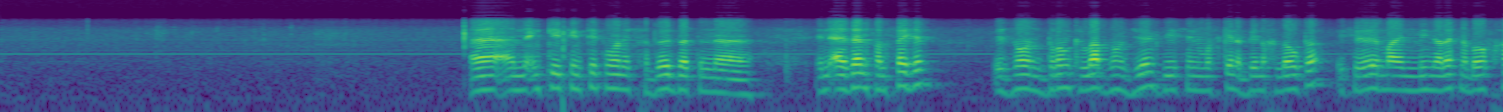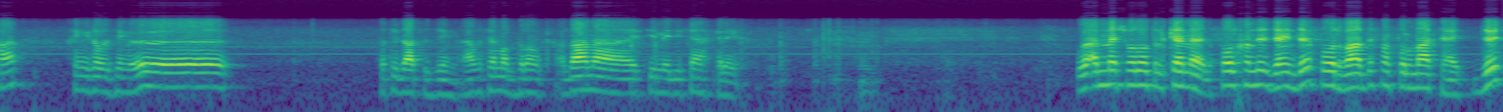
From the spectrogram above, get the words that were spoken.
Eh, en een keer in Titwan is gebeurd dat een, eh, een azan van Fajr is zo'n dronken lab, zo'n junk, die is in de moskee naar binnen gelopen. Is hij helemaal minaret naar boven gegaan. Ging hij zo zingen. Eh, Zat hij daar te zingen. Hij was helemaal dronken. Daarna heeft hij medicijn gekregen. We hebben Volgende zijn de voorwaarden van volmaaktheid. Dus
